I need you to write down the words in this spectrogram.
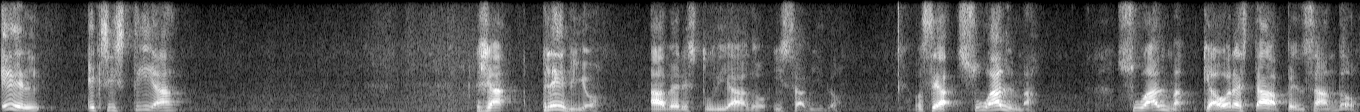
él existía ya previo a haber estudiado y sabido. O sea, su alma, su alma que ahora está pensando,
